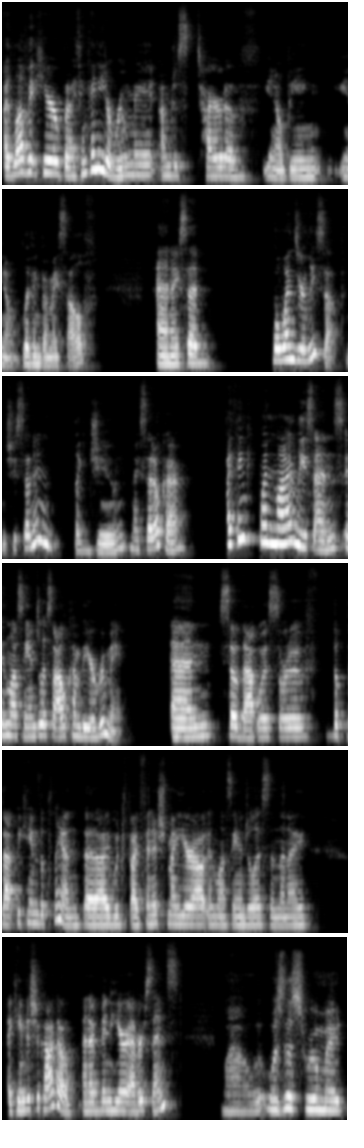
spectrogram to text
I love it here, but I think I need a roommate. I'm just tired of, you know, being, you know, living by myself. And I said, well, when's your lease up? And she said, in like June. And I said, okay. I think when my lease ends in Los Angeles, I'll come be your roommate. And so that was sort of the, that became the plan that i would i finished my year out in los angeles and then i i came to chicago and i've been here ever since. Wow. Was this roommate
